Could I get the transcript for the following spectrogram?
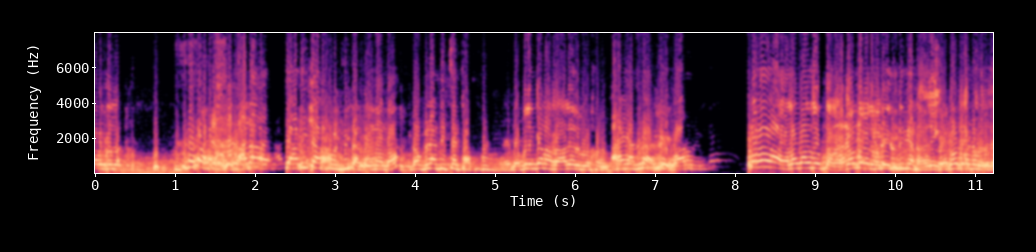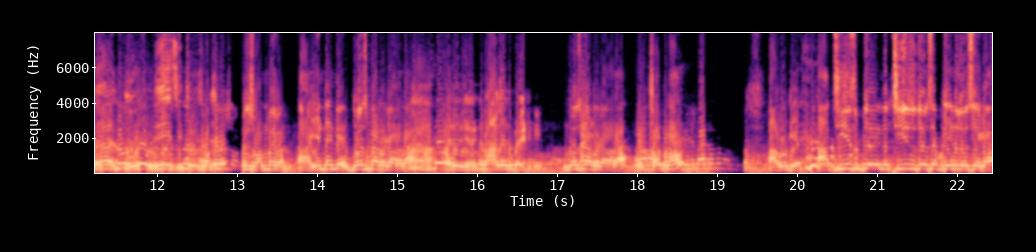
ఆడుతున్నారు డబ్బులు చెప్పండి. డబ్బులు ఇంకా నాకు రాలేదు బ్రో. అన్న వారం తెలంగాణ చెప్తాను అకౌంట్ కదా పడేది అకౌంట్ వన్ బై వన్. ఏంటండి? దోశ మ్యాటర్ కావాలా? అది రాలేదు బయటికి. దోశ మ్యాటర్ కావాలా? చెప్పనా? ఆ, ఓకే. ఆ cheese plain cheese dosa plain దోశగా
